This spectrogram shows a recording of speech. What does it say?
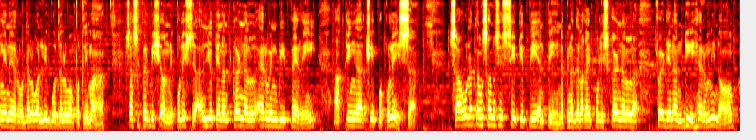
ng Enero 2025 sa supervision ni Police Lieutenant Colonel Erwin B. Perry, Acting uh, Chief of Police. Sa ulat ng San Jose City PNP na pinadala kay Police Colonel Ferdinand D. Hermino,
